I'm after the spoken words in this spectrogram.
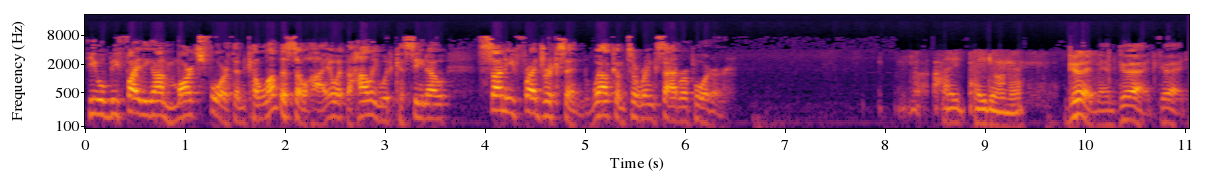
He will be fighting on March 4th in Columbus, Ohio at the Hollywood Casino. Sonny Fredrickson, welcome to Ringside Reporter. How you, how you doing, man? Good, man. Good, good.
